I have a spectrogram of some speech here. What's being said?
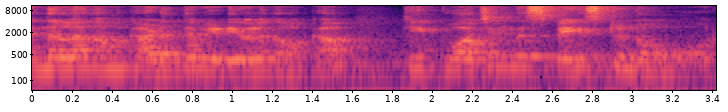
എന്നുള്ളത് നമുക്ക് അടുത്ത വീഡിയോയിൽ നോക്കാം. Keep watching the space to know more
